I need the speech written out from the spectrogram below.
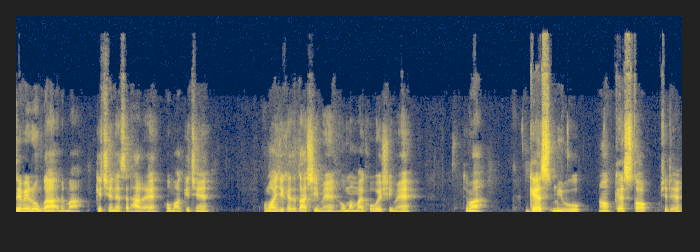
living room ကဒီမှာ kitchen နဲ့ဆက်ထားတယ်။ဟိုမှာ kitchen ဟိုမှာရေခဲသက်တာရှိမယ်။ဟိုမှာ microwave ရှိမယ်။ဒီမှာ gas မီးဘူးเนาะ gas stove ဖြစ်တယ်။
